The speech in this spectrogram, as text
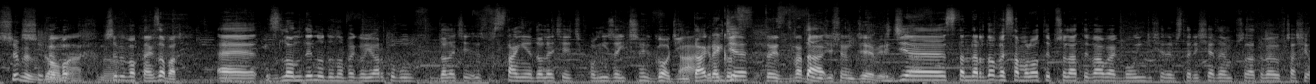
szyby w wo- domach. no. Tak, Szyby w oknach, zobacz. E, z Londynu do Nowego Jorku był w, dolecie, w stanie dolecieć poniżej 3 godzin, tak? rekord Gdzie, to jest 2,59. gdzie standardowe samoloty przelatywały, jak Boeingi 747, przelatywały w czasie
